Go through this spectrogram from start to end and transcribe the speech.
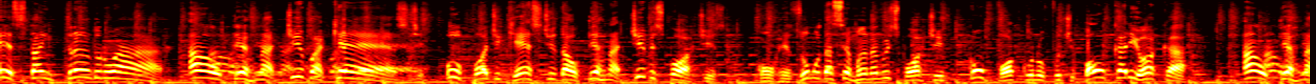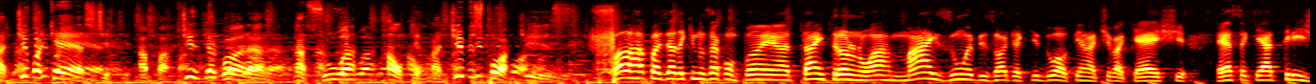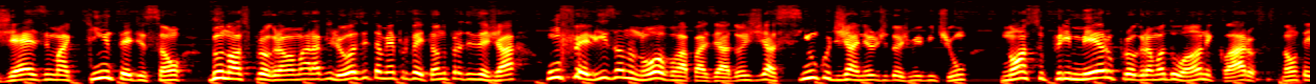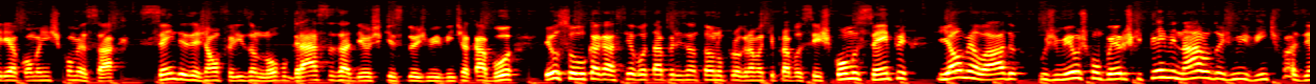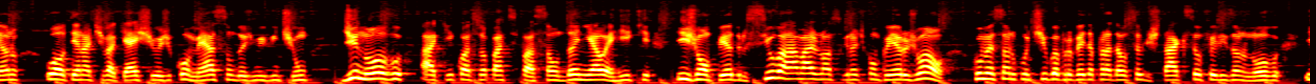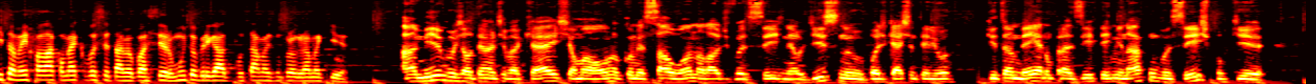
Está entrando no ar Alternativa Cast, o podcast da Alternativa Esportes, com o resumo da semana no esporte, com foco no futebol carioca. Alternativa Cast, a partir de agora, na sua Alternativa Esportes. Fala rapaziada que nos acompanha, tá entrando no ar mais um episódio aqui do Alternativa Cast. Essa que é a 35 edição do nosso programa maravilhoso e também aproveitando para desejar um feliz ano novo, rapaziada. Hoje, dia 5 de janeiro de 2021, nosso primeiro programa do ano e claro, não teria como a gente começar sem desejar um feliz ano novo. Graças a Deus que esse 2020 acabou. Eu sou o Luca Garcia, vou estar apresentando o programa aqui para vocês, como sempre. E ao meu lado, os meus companheiros que terminaram 2020 fazendo o Alternativa Cast e hoje começam 2021 de novo aqui com a sua participação, Daniel Henrique e João Pedro Silva Ramalho, nosso grande companheiro. João, começando contigo, aproveita para dar o seu destaque, seu feliz ano novo e também falar como é que você tá, meu parceiro. Muito obrigado por estar mais um programa aqui. Amigos da Alternativa Cast, é uma honra começar o ano ao lado de vocês, né? Eu disse no podcast anterior que também era um prazer terminar com vocês, porque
